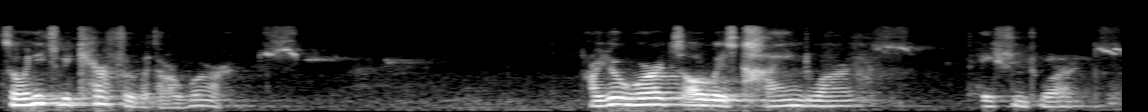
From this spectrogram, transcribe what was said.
So we need to be careful with our words. Are your words always kind words, patient words?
